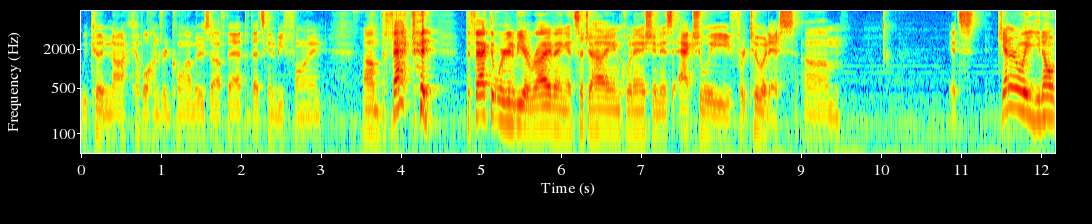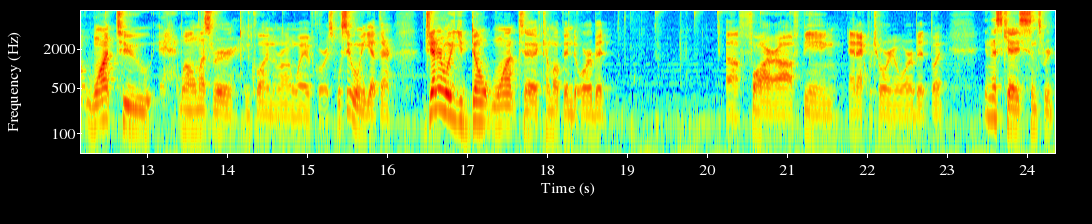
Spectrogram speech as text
we could knock a couple hundred kilometers off that, but that's going to be fine. Um, the fact that the fact that we're going to be arriving at such a high inclination is actually fortuitous. Um, it's Generally, you don't want to, well, unless we're inclined the wrong way, of course. We'll see when we get there. Generally, you don't want to come up into orbit uh, far off, being an equatorial orbit, but in this case, since we're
